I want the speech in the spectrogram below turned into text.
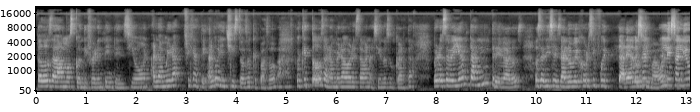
todos dábamos con diferente intención. A la mera, fíjate, algo bien chistoso que pasó Ajá. fue que todos a la mera hora estaban haciendo su carta, pero se veían tan entregados. O sea, dices, a lo mejor sí fue tarea de O sea, última hora. le salió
